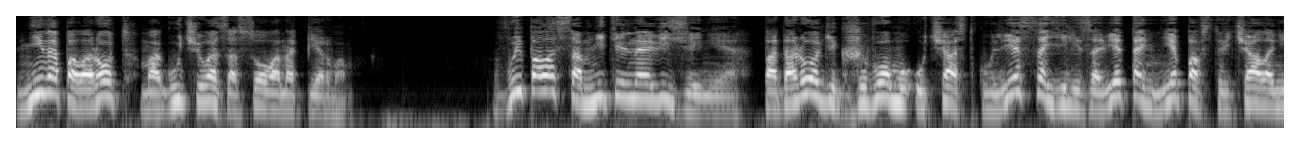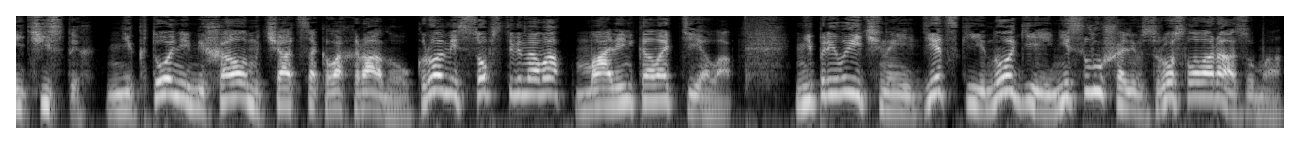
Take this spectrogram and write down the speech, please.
ни на поворот могучего засова на первом. Выпало сомнительное везение. По дороге к живому участку леса Елизавета не повстречала нечистых. Никто не мешал мчаться к охрану, кроме собственного маленького тела. Непривычные детские ноги не слушали взрослого разума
